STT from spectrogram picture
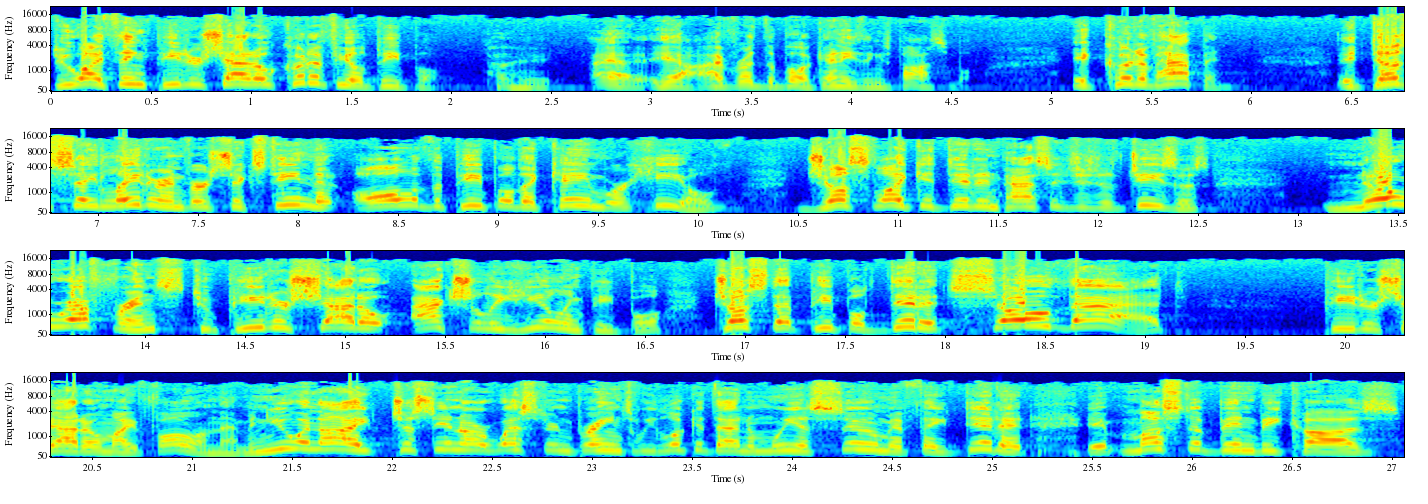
Do I think Peter's shadow could have healed people? Uh, yeah, I've read the book. Anything's possible. It could have happened. It does say later in verse 16 that all of the people that came were healed just like it did in passages of Jesus, no reference to Peter's shadow actually healing people, just that people did it so that Peter's shadow might fall on them. And you and I, just in our Western brains, we look at that and we assume if they did it, it must have been because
